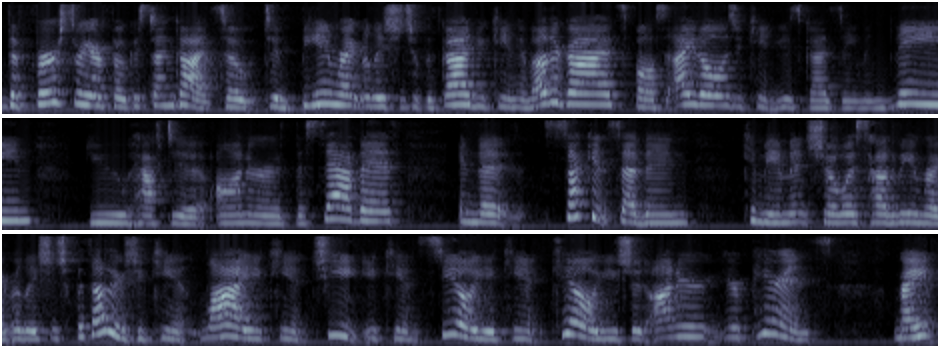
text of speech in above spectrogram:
the first three are focused on God. So to be in right relationship with God, you can't have other gods, false idols, you can't use God's name in vain, you have to honor the Sabbath. And the second seven commandments show us how to be in right relationship with others. You can't lie, you can't cheat, you can't steal, you can't kill, you should honor your parents, right?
